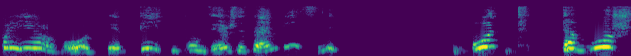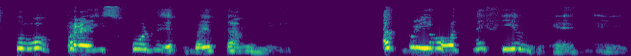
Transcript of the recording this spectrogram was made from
природе, ты будешь зависеть от того, что происходит в этом мире, от природных явлений,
